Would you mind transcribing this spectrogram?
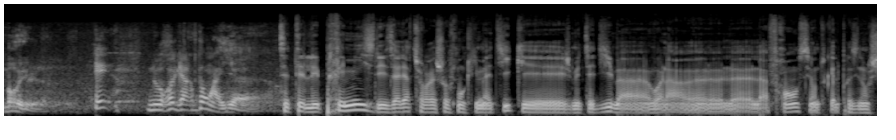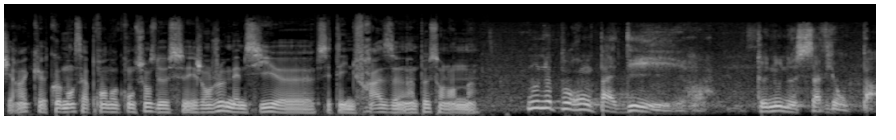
brûle et nous regardons ailleurs. C'était les prémices des alertes sur le réchauffement climatique et je m'étais dit, bah voilà, euh, la France et en tout cas le président Chirac commence à prendre conscience de ces enjeux, même si c'était une phrase un peu sans lendemain. Nous ne pourrons pas dire que nous ne savions pas.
